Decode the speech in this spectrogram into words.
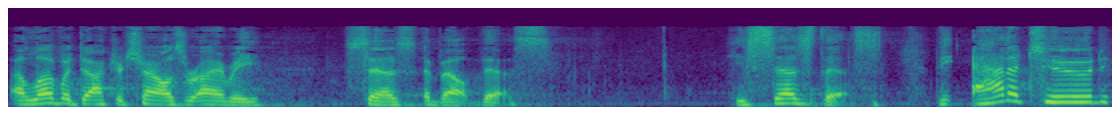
I love what Dr. Charles Ryrie says about this. He says this The attitude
